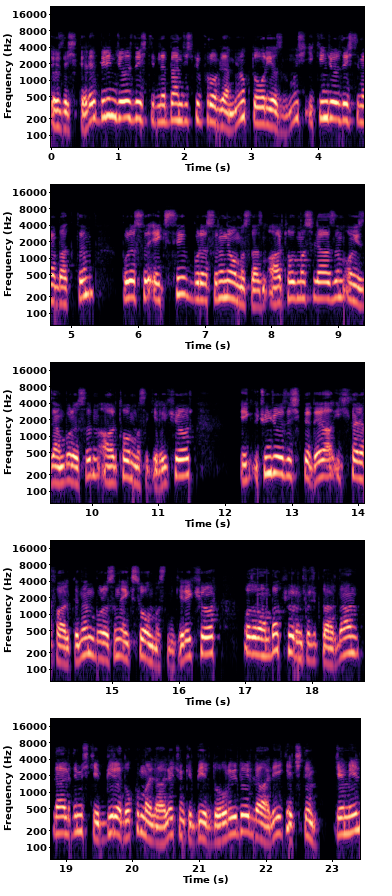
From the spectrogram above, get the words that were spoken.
özdeşliklere. Birinci özdeşliğimde bence hiçbir problem yok. Doğru yazılmış. İkinci özdeşliğime baktım. Burası eksi, burasının ne olması lazım? Artı olması lazım. O yüzden burasının artı olması gerekiyor. E, üçüncü özdeşlikte de iki kare farkının burasının eksi olmasını gerekiyor. O zaman bakıyorum çocuklardan. Lale demiş ki 1'e dokunma Lale. Çünkü 1 doğruydu. Lale'yi geçtim. Cemil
